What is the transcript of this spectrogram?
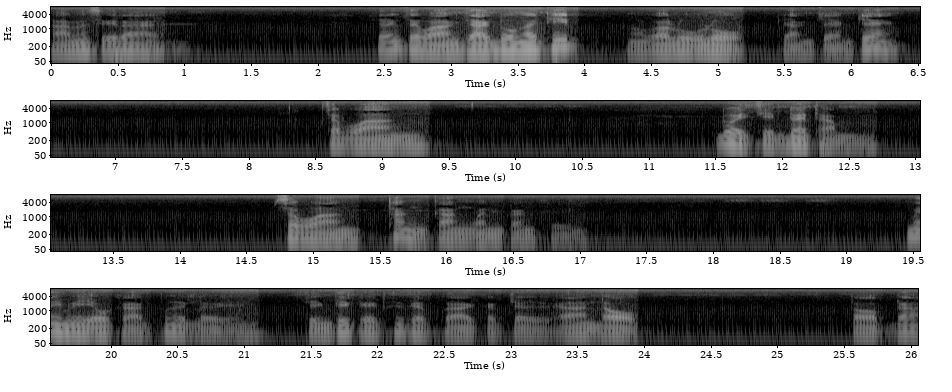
อ่านหนังสือได้ แสงสว่างจากดวงอาทิตย์มันก็รู้โลกอย่างแจ่มแจ้ง สว่างด้วยศีลด้วยธรรม สว่างทั้งกลางวันกลางคืน ไม่มีโอกาสมืดเลย สิ่งที่เกิดขึ้นกับกายกับใจอ่านออก ตอบได้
